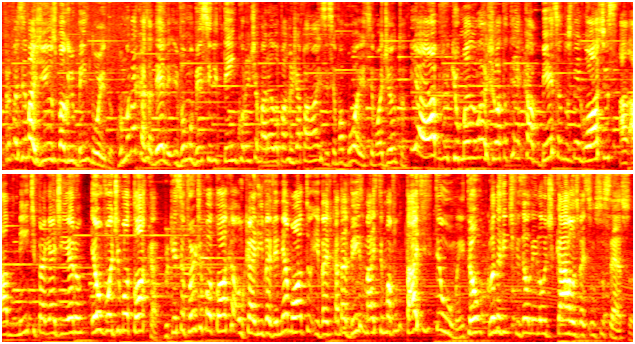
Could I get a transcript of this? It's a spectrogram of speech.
É para fazer magia e uns bagulho bem doido. Vamos na casa dele e vamos ver se ele tem corante amarelo para arranjar para nós. Esse é uma boa, esse é um adianto. E é óbvio que o Mano Lajota tem a cabeça nos negócios, a, a mente para ganhar dinheiro. Eu vou de motoca, porque se eu for de motoca, o Carlin vai ver minha moto e vai cada vez mais ter uma vontade de ter uma. Então, quando a gente fizer o leilão de carros, vai ser um sucesso.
